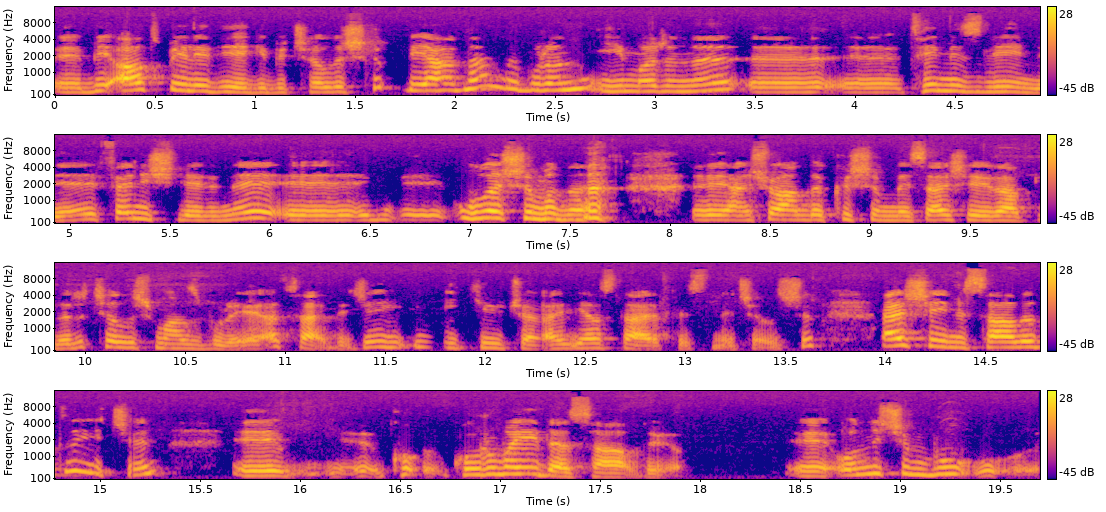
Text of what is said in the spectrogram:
E, bir alt belediye gibi çalışıp bir yandan da buranın imarını, e, e, temizliğini, fen işlerini, ulaşımını yani şu anda kışın mesela şehir hatları çalışmaz buraya. Sadece 2-3 ay yaz tarifesinde çalışır. Her şeyini sağladığı için korumayı da sağlıyor. Onun için bu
